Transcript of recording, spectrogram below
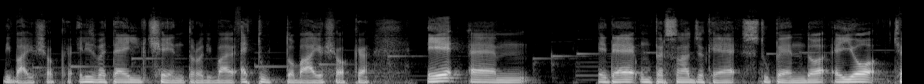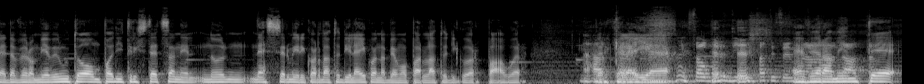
di Bioshock. Elizabeth è il centro di Bioshock, è tutto Bioshock. E, ehm, ed è un personaggio che è stupendo. E io, cioè davvero, mi è venuto un po' di tristezza nel non essermi ricordato di lei quando abbiamo parlato di Gore Power. Ah, perché ok. lei è, per dire, è veramente,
